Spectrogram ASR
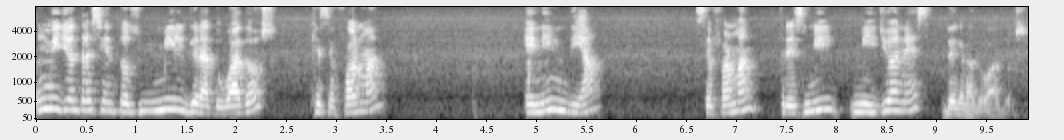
1.300.000 graduados que se forman, en India se forman 3.000 millones de graduados.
